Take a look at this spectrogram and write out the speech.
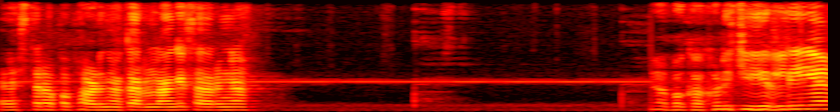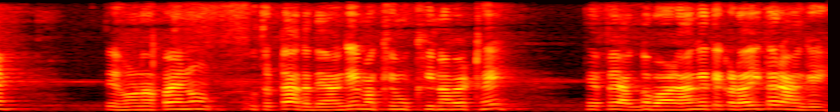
ਇਸ ਤਰ੍ਹਾਂ ਆਪਾਂ ਫਾੜੀਆਂ ਕਰ ਲਾਂਗੇ ਸਾਰੀਆਂ। ਆਪਾਂ ਖਖੜੀ ਚੀਰ ਲਈ ਹੈ ਤੇ ਹੁਣ ਆਪਾਂ ਇਹਨੂੰ ਉੱਤੇ ਢੱਕ ਦਿਆਂਗੇ, ਮੱਖੀ ਮੁੱਖੀ ਨਾ ਬੈਠੇ। ਤੇ ਆਪਾਂ ਅੱਗ ਬਾਲਾਂਗੇ ਤੇ ਕੜਾਈ ਧਰਾਂਗੇ।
